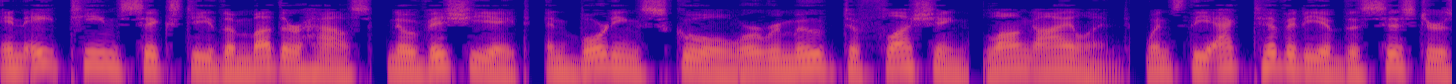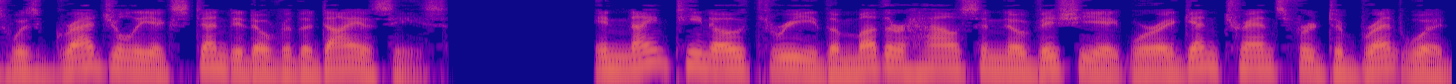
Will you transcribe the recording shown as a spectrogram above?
In 1860 the Mother House, Novitiate, and boarding school were removed to Flushing, Long Island, whence the activity of the sisters was gradually extended over the diocese. In 1903 the Mother House and Novitiate were again transferred to Brentwood,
